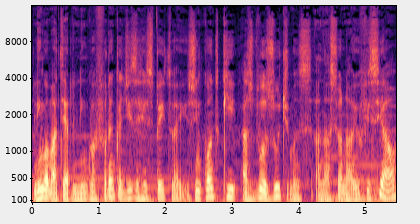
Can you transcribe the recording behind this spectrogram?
Língua materna e língua franca dizem respeito a isso, enquanto que as duas últimas, a nacional e oficial,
